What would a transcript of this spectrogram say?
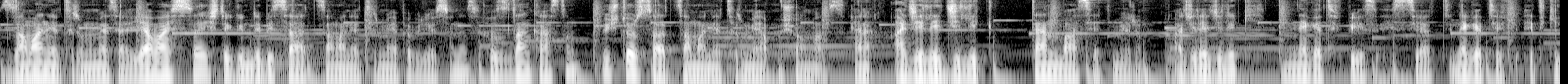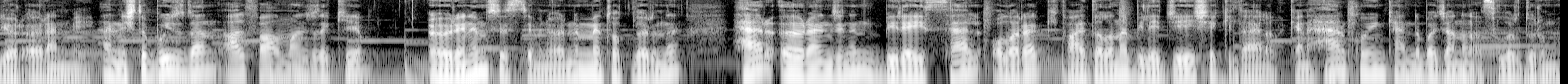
zaman yatırımı. Mesela yavaşsa işte günde 1 saat zaman yatırımı yapabiliyorsanız. Hızdan kastım 3-4 saat zaman yatırımı yapmış olmaz. Yani acelecilik den bahsetmiyorum. Acelecilik negatif bir hissiyat, negatif etkiliyor öğrenmeyi. Hani işte bu yüzden Alfa Almanca'daki öğrenim sistemini, öğrenim metotlarını her öğrencinin bireysel olarak faydalanabileceği şekilde ayarladık. Yani her koyun kendi bacağından asılır durumu.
